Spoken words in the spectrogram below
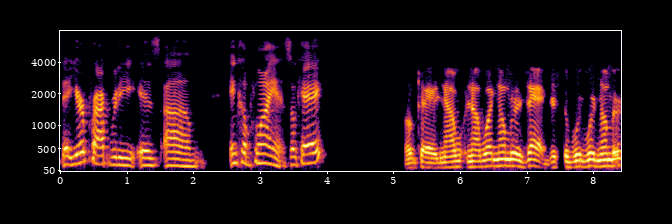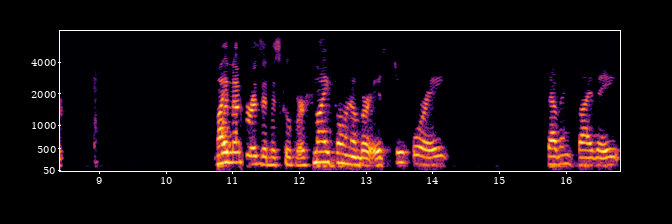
that your property is um in compliance, okay? Okay, now now what number is that? Just the Woodward number? My, What number is it, Miss Cooper? my phone number is two four eight seven five eight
